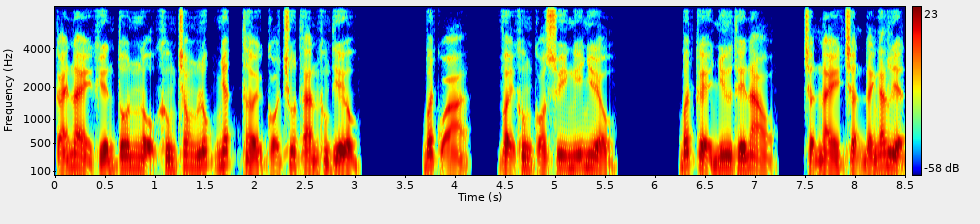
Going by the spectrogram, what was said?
cái này khiến tôn ngộ không trong lúc nhất thời có chút ăn không tiêu. Bất quá, vậy không có suy nghĩ nhiều. Bất kể như thế nào, trận này trận đánh ác liệt,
